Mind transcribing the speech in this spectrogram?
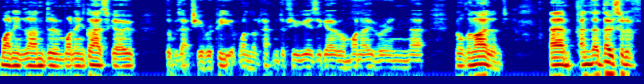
one in London, one in Glasgow, that was actually a repeat of one that happened a few years ago, and one over in uh, Northern Ireland. Um, and th- those sort of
